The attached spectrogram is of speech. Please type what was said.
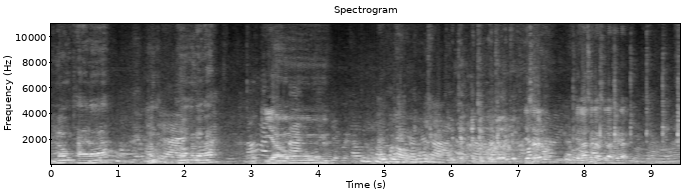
มีน้องชายนะน้องน้องอะไรนะเกียวอยากจะเสร็จแล้วเสร็จแล้วเสร็จแล้วเสร็จแล้วเสร็จแล้ว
